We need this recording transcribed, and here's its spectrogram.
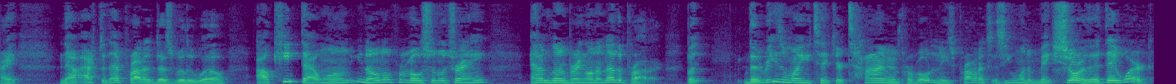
Right now, after that product does really well, I'll keep that one, you know, on a promotional train, and I'm going to bring on another product. But the reason why you take your time in promoting these products is you want to make sure that they work.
